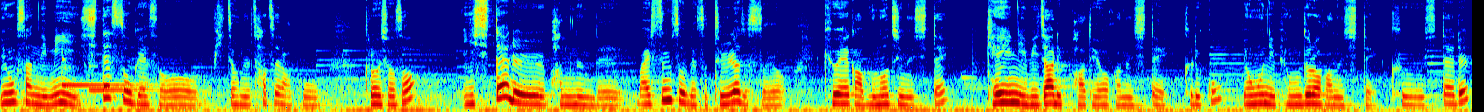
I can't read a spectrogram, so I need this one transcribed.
유 목사님이 시대 속에서 비전을 찾으라고 그러셔서 이 시대를 봤는데 말씀 속에서 들려졌어요. 교회가 무너지는 시대, 개인이 미자립화 되어가는 시대, 그리고 영혼이 병들어가는 시대, 그 시대를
